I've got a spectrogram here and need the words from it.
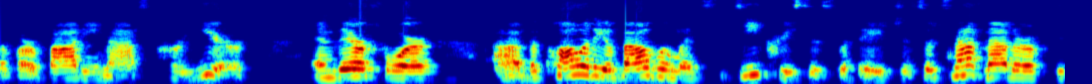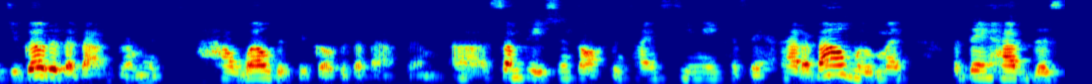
of our body mass per year and therefore uh, the quality of bowel movements decreases with age. So it's not matter of did you go to the bathroom, it's how well did you go to the bathroom. Uh, some patients oftentimes see me because they have had a bowel movement, they have this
